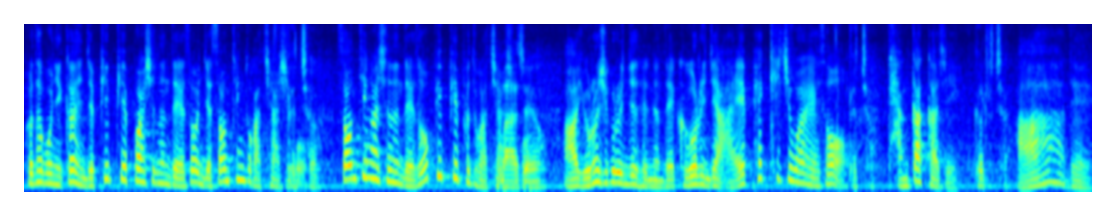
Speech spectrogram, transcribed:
그러다 보니까 이제 PPF 하시는 데에서 이제 썬팅도 같이 하시고 그렇죠. 썬팅 하시는 데서 PPF도 같이 하시고 맞아요. 아 이런 식으로 이제 됐는데 그거를 이제 아예 패키지화해서 그렇죠. 단가까지 그렇죠. 아, 네.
